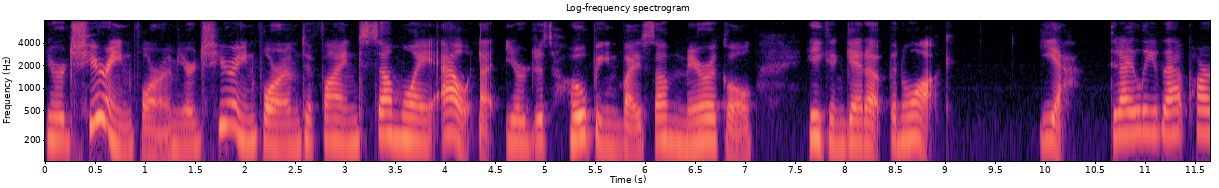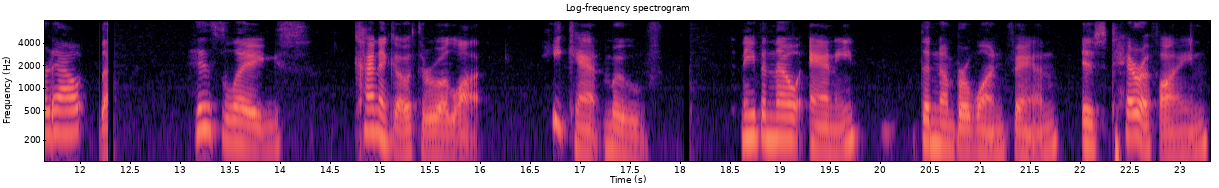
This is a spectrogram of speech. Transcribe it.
you're cheering for him. You're cheering for him to find some way out. That you're just hoping by some miracle he can get up and walk. Yeah. Did I leave that part out? His legs kind of go through a lot he can't move. And even though Annie, the number one fan, is terrifying,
